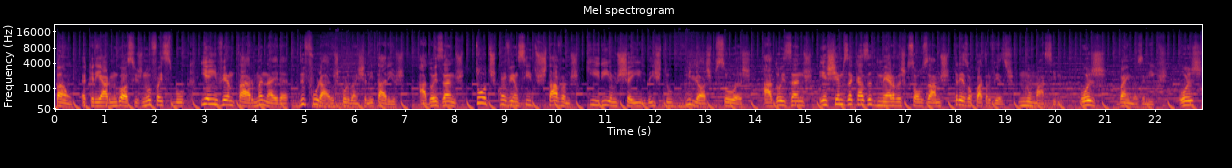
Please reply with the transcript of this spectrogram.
pão, a criar negócios no Facebook e a inventar maneira de furar os cordões sanitários. Há dois anos, todos convencidos estávamos que iríamos sair disto melhores pessoas. Há dois anos, enchemos a casa de merdas que só usámos três ou quatro vezes, no máximo. Hoje, bem, meus amigos, Hoje,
